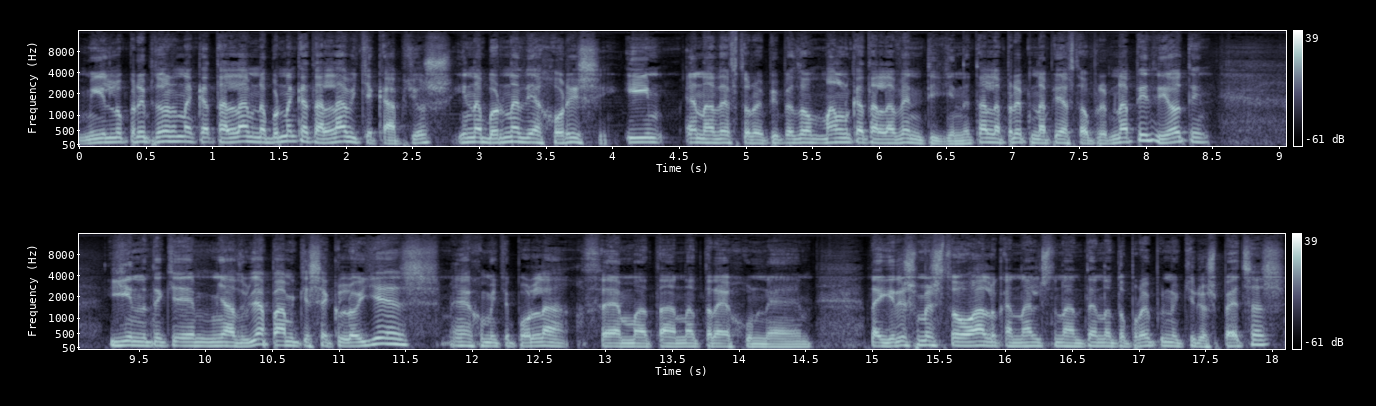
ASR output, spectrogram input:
μήλο. Πρέπει τώρα να καταλάβει, να μπορεί να καταλάβει και κάποιος ή να μπορεί να διαχωρίσει. Ή ένα δεύτερο επίπεδο, μάλλον καταλαβαίνει τι γίνεται, αλλά πρέπει να πει αυτά που πρέπει να πει, διότι γίνεται και μια δουλειά. Πάμε και σε εκλογές. Έχουμε και πολλά θέματα να τρέχουν. ε. Να γυρίσουμε στο άλλο κανάλι, στον Αντένα το πρωί, που είναι ο κύριος Πέτσας.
